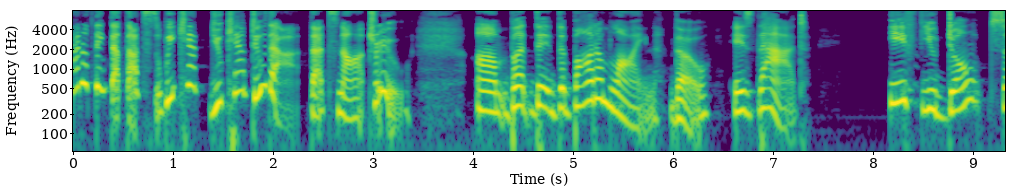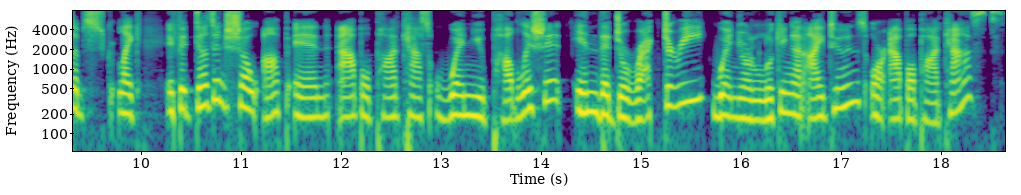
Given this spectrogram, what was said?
I don't think that that's, we can't, you can't do that. That's not true. Um, but the, the bottom line though is that if you don't subscribe, like if it doesn't show up in Apple Podcasts when you publish it in the directory when you're looking at iTunes or Apple Podcasts,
